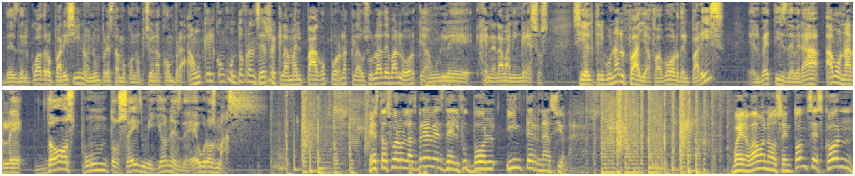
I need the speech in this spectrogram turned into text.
desde el cuadro parisino en un préstamo con opción a compra, aunque el conjunto francés reclama el pago por la cláusula de valor que aún le generaban ingresos. Si el tribunal falla a favor del París, el Betis deberá abonarle 2.6 millones de euros más. Estas fueron las breves del fútbol internacional. Bueno, vámonos entonces con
